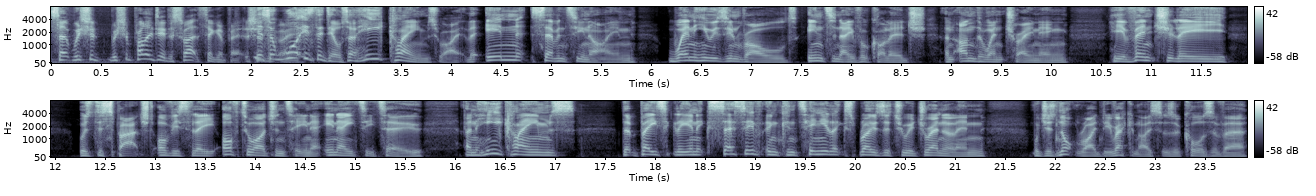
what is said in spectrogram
So we should we should probably do the sweat thing a bit. Yeah, so we? what is the deal? So he claims, right, that in 79, when he was enrolled into Naval College and underwent training, he eventually was dispatched, obviously, off to Argentina in 82. And he claims that basically an excessive and continual exposure to adrenaline, which is not widely recognized as a cause of a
